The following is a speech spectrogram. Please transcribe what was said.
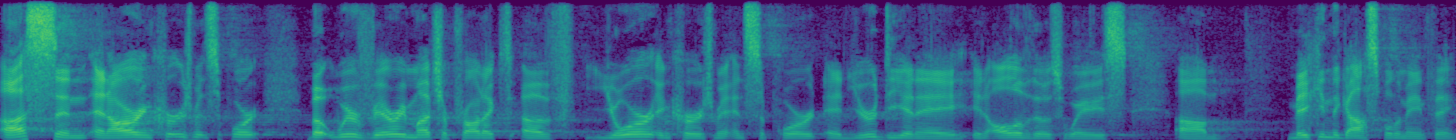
us and, and our encouragement support, but we're very much a product of your encouragement and support and your DNA in all of those ways, um, making the gospel the main thing,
